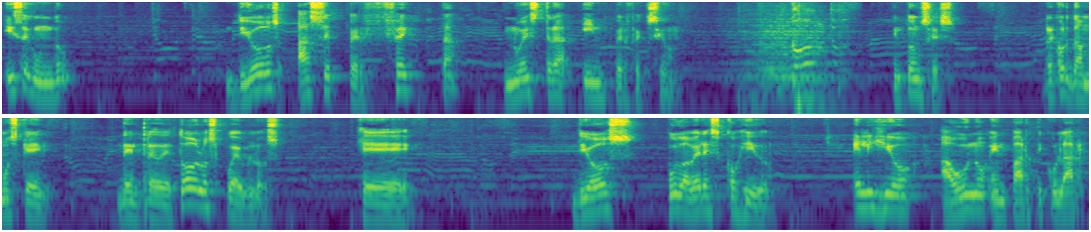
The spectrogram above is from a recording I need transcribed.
Y segundo, Dios hace perfecta nuestra imperfección. Entonces, recordamos que dentro de todos los pueblos que Dios pudo haber escogido, eligió a uno en particular,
